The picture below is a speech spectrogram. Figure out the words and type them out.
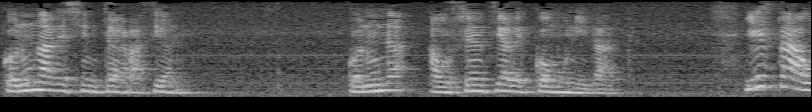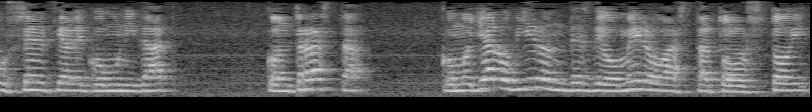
con una desintegración, con una ausencia de comunidad. Y esta ausencia de comunidad contrasta como ya lo vieron desde Homero hasta Tolstoy,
